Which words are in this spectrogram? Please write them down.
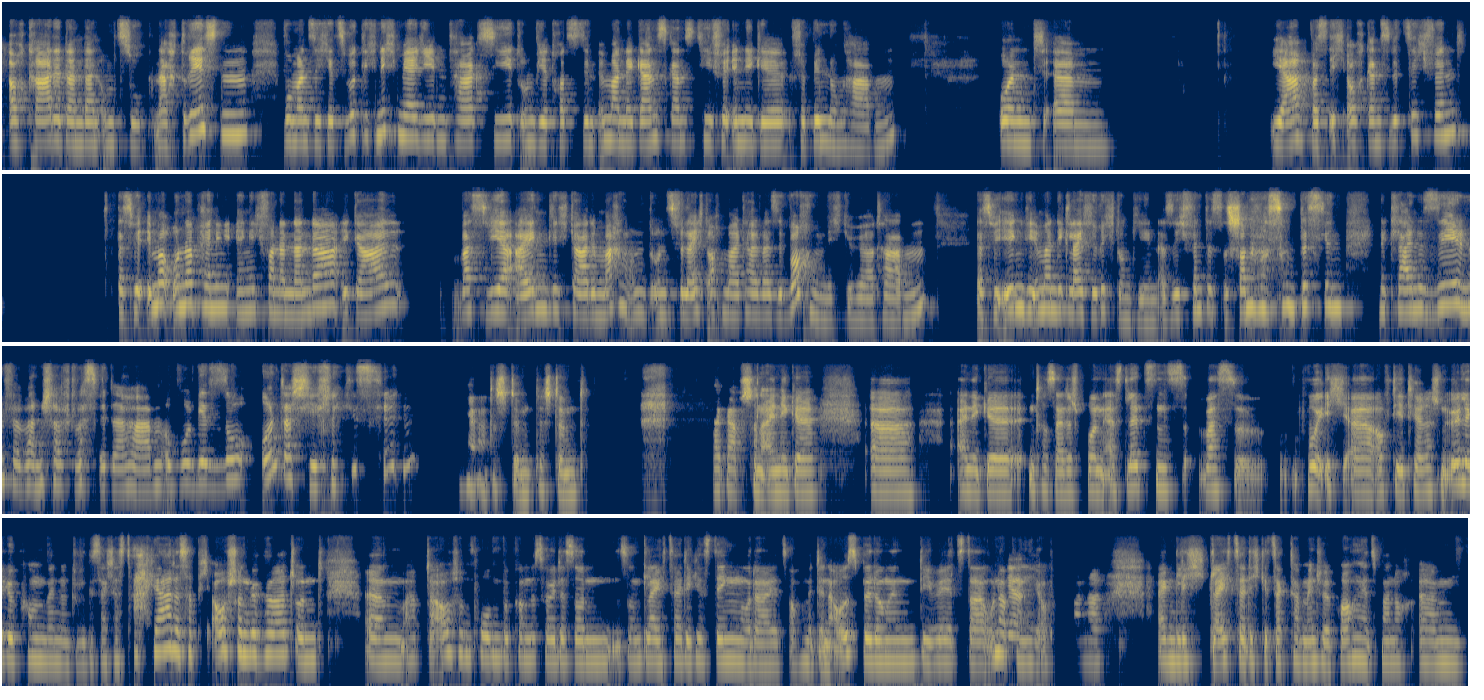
auch gerade dann dein Umzug nach Dresden, wo man sich jetzt wirklich nicht mehr jeden Tag sieht und wir trotzdem immer eine ganz, ganz tiefe innige Verbindung haben. Und ähm, ja, was ich auch ganz witzig finde, dass wir immer unabhängig voneinander, egal was wir eigentlich gerade machen und uns vielleicht auch mal teilweise Wochen nicht gehört haben, dass wir irgendwie immer in die gleiche Richtung gehen. Also ich finde, das ist schon immer so ein bisschen eine kleine Seelenverwandtschaft, was wir da haben, obwohl wir so unterschiedlich sind. Ja, das stimmt, das stimmt. Da gab es schon einige äh, einige interessante Spuren. Erst letztens, was, wo ich äh, auf die ätherischen Öle gekommen bin und du gesagt hast, ach ja, das habe ich auch schon gehört und ähm, habe da auch schon Proben bekommen. Das war wieder so ein, so ein gleichzeitiges Ding oder jetzt auch mit den Ausbildungen, die wir jetzt da unabhängig ja. aufeinander eigentlich gleichzeitig gesagt haben, Mensch, wir brauchen jetzt mal noch ähm,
